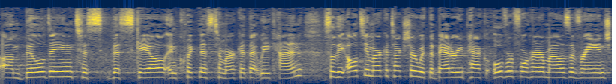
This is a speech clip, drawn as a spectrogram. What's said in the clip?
um, building to the scale and quickness to market that we can. So the Ultium architecture with the battery pack over 400 miles of range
